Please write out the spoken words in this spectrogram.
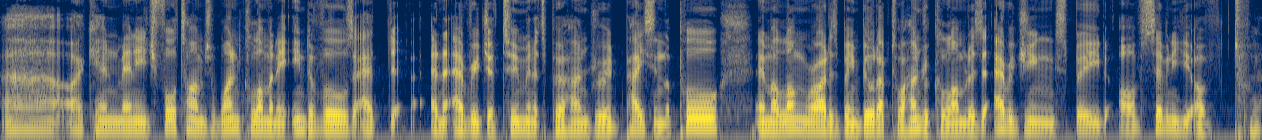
Uh, I can manage four times one kilometre intervals at an average of two minutes per hundred pace in the pool, and my long ride has been built up to 100 kilometres, averaging speed of 70 of tw-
